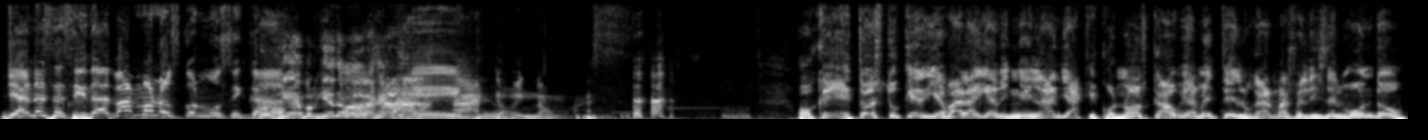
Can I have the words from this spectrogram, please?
Ya necesidad, vámonos con música. ¿Por qué? ¿Por qué de Guadalajara? Eh. Ay, hoy no más. Ok, entonces tú quieres llevarla ahí a Disneylandia que conozca obviamente el lugar más feliz del mundo.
